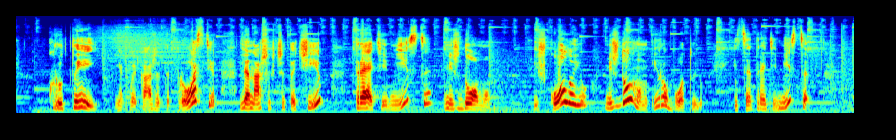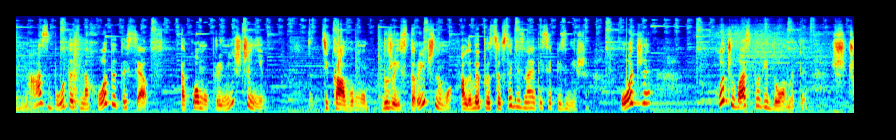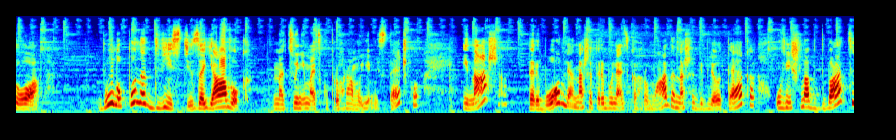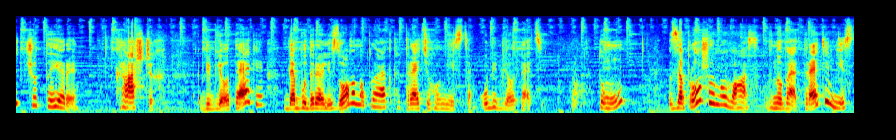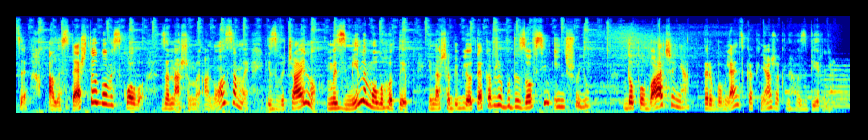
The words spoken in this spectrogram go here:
крутий, як ви кажете, простір для наших читачів, третє місце між домом і школою, між домом і роботою. І це третє місце в нас буде знаходитися в такому приміщенні цікавому, дуже історичному, але ви про це все дізнаєтеся пізніше. Отже, хочу вас повідомити, що було понад 200 заявок на цю німецьку програму Є містечко, і наша Теребовля, наша Теребовлянська громада, наша бібліотека увійшла в 24 кращих бібліотеки, де буде реалізовано проект третього місця у бібліотеці. Тому запрошуємо вас в нове третє місце, але стежте обов'язково за нашими анонсами. І, звичайно, ми змінимо логотип, і наша бібліотека вже буде зовсім іншою. До побачення, Теребовлянська княжа книгозбірня.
